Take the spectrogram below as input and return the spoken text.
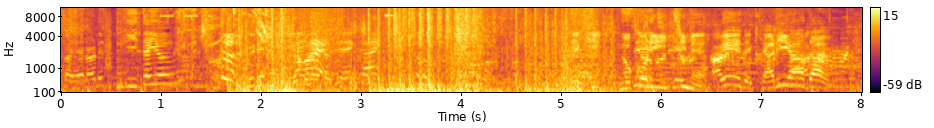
トがやられていたよ。腕やばい正解。敵残り1名。A でキャリアダウン。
